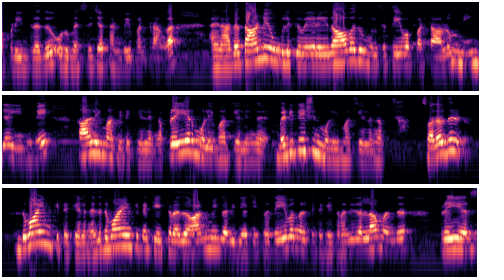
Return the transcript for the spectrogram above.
அப்படின்றது ஒரு மெசேஜாக கன்வே பண்றாங்க. அண்ட் அதை தாண்டி உங்களுக்கு வேற ஏதாவது உங்களுக்கு தேவைப்பட்டாலும் நீங்க இனிமே காளிமா கிட்ட கேளுங்க. ப்ரேயர் மூலியமா கேளுங்க. மெடிடேஷன் மூலியமா கேளுங்க. ஸோ அதாவது டிவைன் கிட்ட கேளுங்க. இது டிவைன் கிட்ட கேட்கறது ஆன்மீக ரீதியாக கேட்கறது தெய்வங்கள் கிட்ட கேட்கறது இதெல்லாம் வந்து ப்ரேயர்ஸ்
